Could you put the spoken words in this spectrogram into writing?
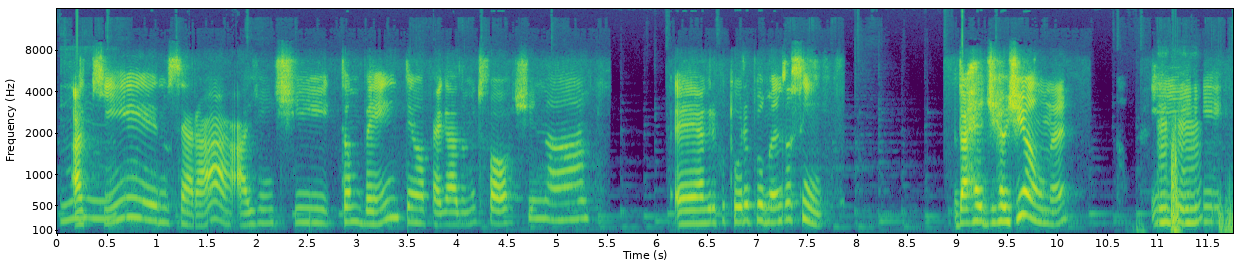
Uhum. Aqui no Ceará, a gente também tem uma pegada muito forte na é, agricultura, pelo menos assim, da de região, né? E, uhum.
